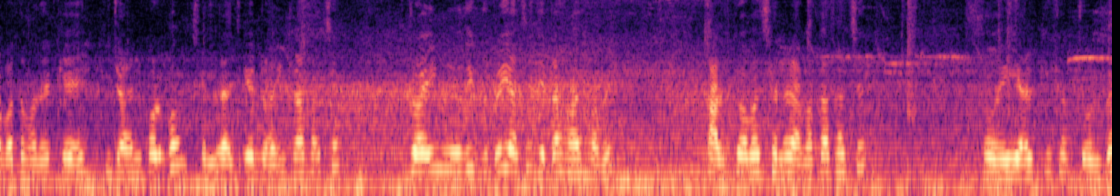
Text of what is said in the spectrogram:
আবার তোমাদেরকে জয়েন করব। ছেলের আজকে ড্রয়িং ক্লাস আছে। ড্রয়িং মিউজিক দুটোই আছে, যেটা হয় হবে। কালকে আবার ছেলের অ্যাবাকাস আছে, তো এই আর কি সব চলবে।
